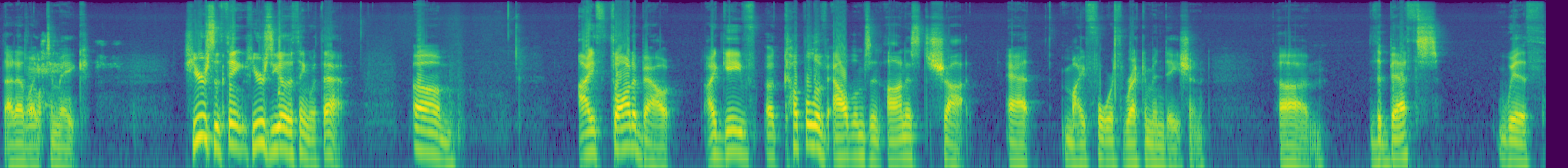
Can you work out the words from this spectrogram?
that I'd like to make. Here's the thing, here's the other thing with that. Um I thought about I gave a couple of albums an honest shot at my fourth recommendation. Um, the Beths with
